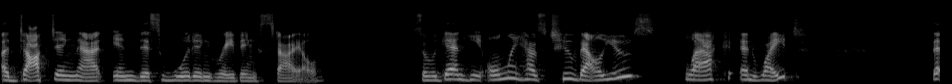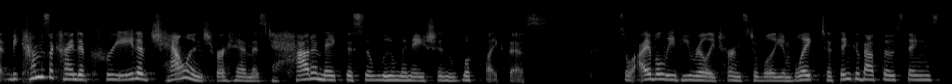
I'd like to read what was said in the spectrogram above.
adopting that in this wood engraving style. So again, he only has two values, black and white. That becomes a kind of creative challenge for him as to how to make this illumination look like this. So I believe he really turns to William Blake to think about those things.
